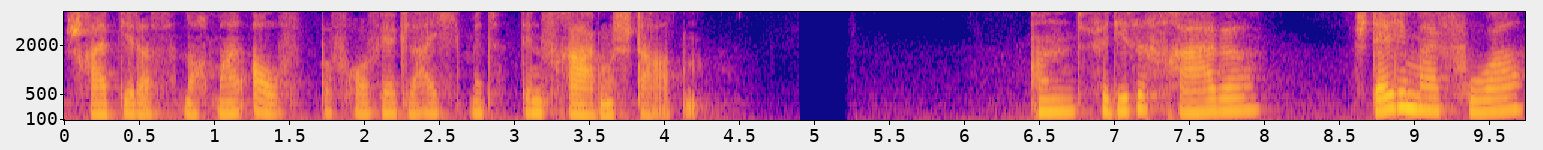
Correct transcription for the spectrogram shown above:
schreib dir das nochmal auf, bevor wir gleich mit den Fragen starten. Und für diese Frage stell dir mal vor,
